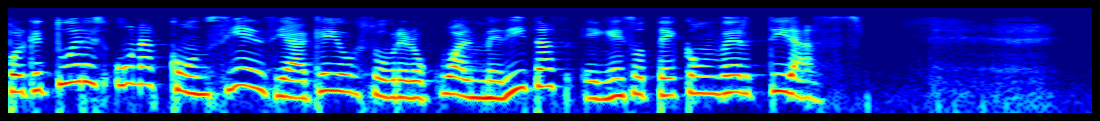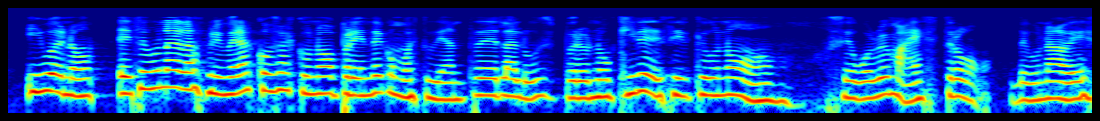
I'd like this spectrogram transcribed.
porque tú eres una conciencia, aquello sobre lo cual meditas, en eso te convertirás. Y bueno, esa es una de las primeras cosas que uno aprende como estudiante de la luz, pero no quiere decir que uno se vuelve maestro de una vez,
